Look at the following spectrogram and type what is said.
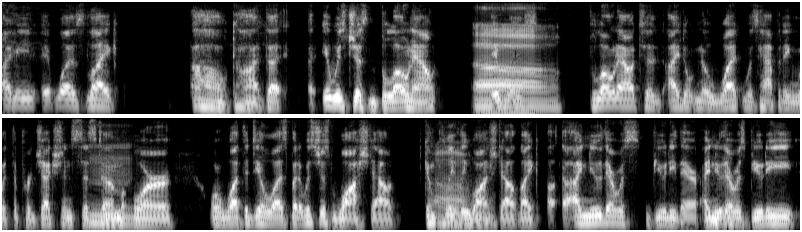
I mean, it was like, oh god, the it was just blown out. Uh, it was oh. blown out to I don't know what was happening with the projection system mm. or or what the deal was, but it was just washed out, completely oh, washed out. Like uh, I knew there was beauty there. I knew mm. there was beauty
